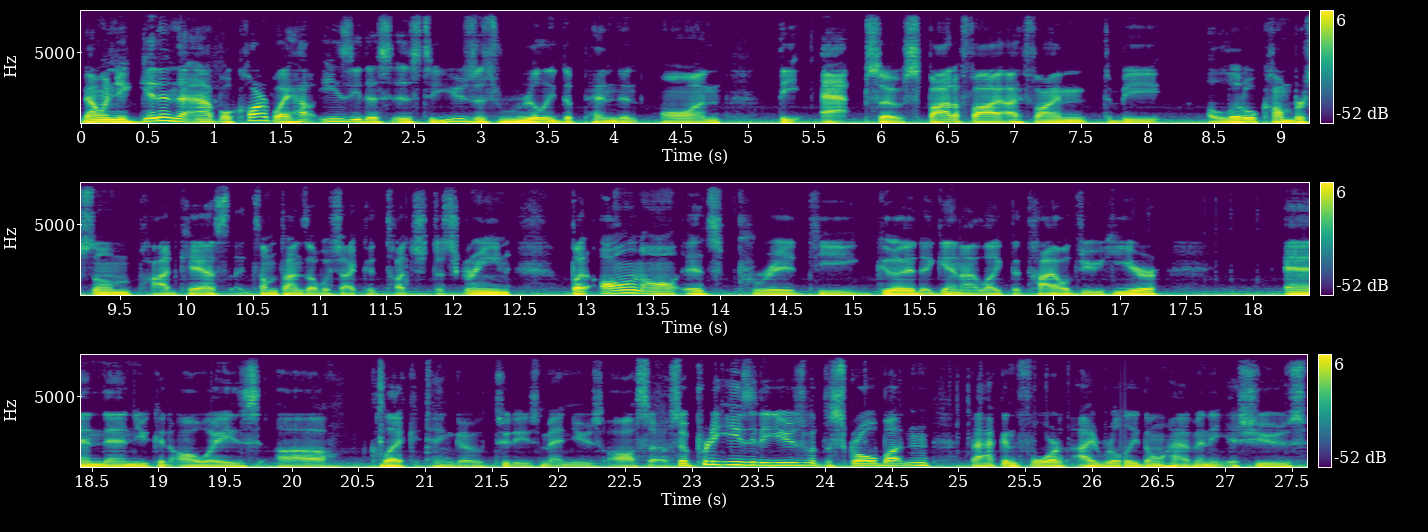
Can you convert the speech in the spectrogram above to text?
Now, when you get into Apple CarPlay, how easy this is to use is really dependent on the app. So Spotify, I find to be a little cumbersome podcast. Sometimes I wish I could touch the screen, but all in all, it's pretty good. Again, I like the tile view here, and then you can always uh, click and go to these menus also. So pretty easy to use with the scroll button back and forth. I really don't have any issues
